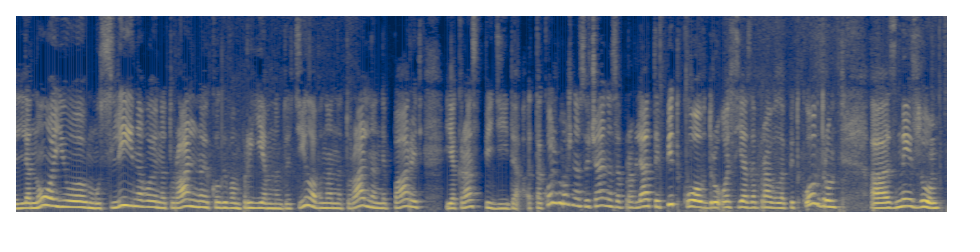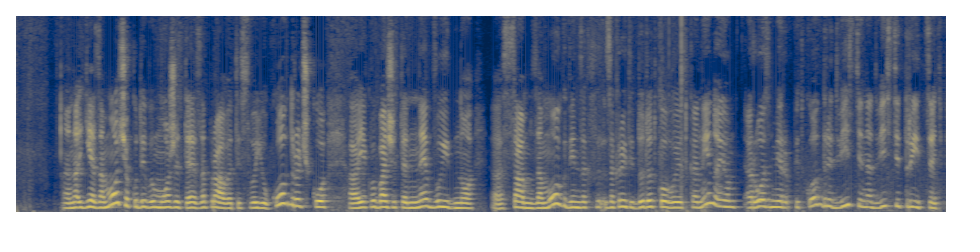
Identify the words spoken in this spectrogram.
ляною, мусліновою, натуральною, коли вам приємно до тіла, вона натуральна, не парить, якраз підійде. А також можна, звичайно, заправляти під ковдру. Ось я заправила під ковдру. Знизу є замочок, куди ви можете заправити свою ковдрочку. Як ви бачите, не видно сам замок, він закритий додатковою тканиною. Розмір під ковдри 200 на 230.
